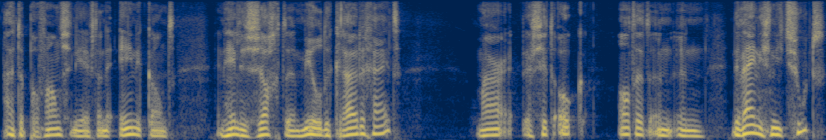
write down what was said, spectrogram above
uit de Provence? Die heeft aan de ene kant een hele zachte, milde kruidigheid. Maar er zit ook altijd een, een... De wijn is niet zoet,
